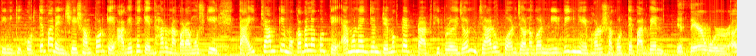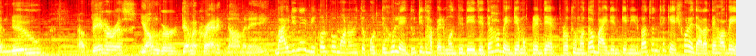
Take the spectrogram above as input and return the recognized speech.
তিনি কি করতে পারেন সে সম্পর্কে আগে থেকে ধারণা করা মুশকিল। তাই ট্রাম্পকে মোকাবেলা করতে এমন একজন ডেমোক্র্যাট প্রার্থী প্রয়োজন, যার উপর জনগণ নির্বিঘ্নে ভরসা করতে পারবেন। বাইডেনের বিকল্প মনোনীত করতে হলে দুটি ধাপের মধ্যে দিয়ে যেতে হবে। ডেমোক্রেটদের প্রথমত বাইডেনকে নির্বাচন থেকে সরে দাঁড়াতে হবে।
